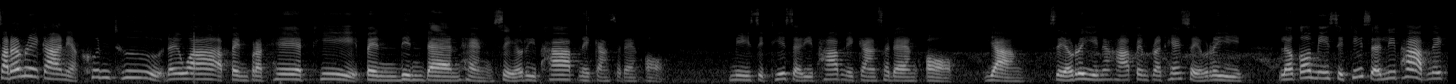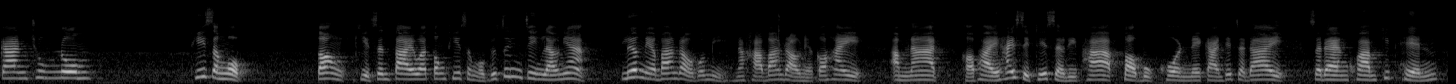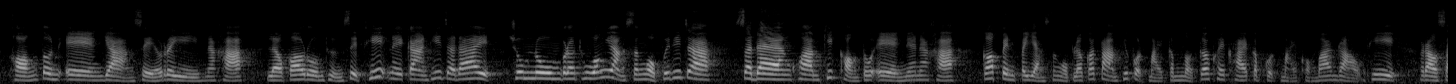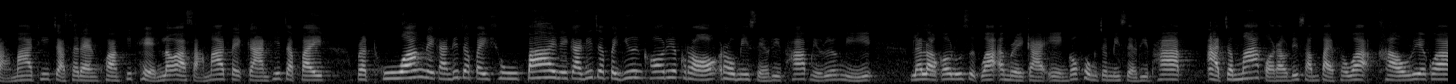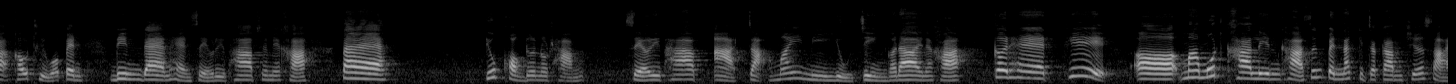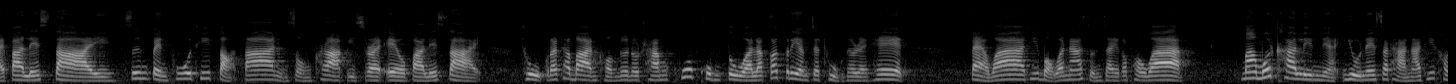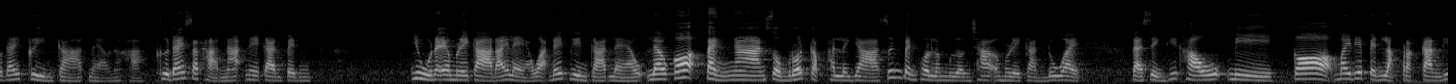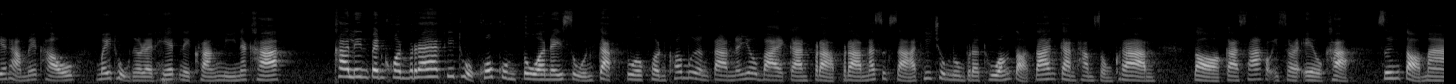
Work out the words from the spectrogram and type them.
สหรัฐอเมริกาเนี่ยขึ้นชื่อได้ว่าเป็นประเทศที่เป็นดินแดนแห่งเสรีภาพในการแสดงออก มีสิทธิเสรีภาพในการแสดงออกอย่างเสรีนะคะ เป็นประเทศเสรี แล้วก็มีสิทธิเสรีภาพในการชุมนุมที่สงบต้องขีดเส้นใต้ว่าต้องที่สงบด้วยซึ่งจริงๆแล้วเนี่ยเรื่องเนี้ยบ้านเราก็มีนะคะ บ้านเราเนี่ยก็ให้อำนาจขออภัยให้สิทธิเสรีภาพต่อบุคคลในการที่จะได้ แสดงความคิดเห็นของตนเองอย่างเสรีนะคะ แล้วก็รวมถึงสิทธิในการที่จะได้ชุมนุมประท้วงอย่างสงบเพื่อที่จะแสดงความคิดของตัวเองเนี่ยนะคะ ก็เป็นไปอย่างสงบแล้วก็ตามที่กฎหมายกำหนดก็คล้ายๆ กับกฎหมายของบ้านเราที่เราสามารถที่จะแสดงความคิดเห็นเราอาจสามารถไปการที่จะไปประท้วงในการที่จะไปชูป้ายในการที่จะไปยื่นข้อเรียกร้อง เรามีเสรีภาพในเรื่องนี้ และเราก็รู้สึกว่าอเมริกาเองก็คงจะมีเสรีภาพ อาจจะมากกว่าเราด้วยซ้ำไป เพราะว่าเขาเรียกว่าเขาถือว่าเป็นดินแดนแห่งเสรีภาพใช่ไหมคะ แต่ยุคของโดนัลด์ทรัมป์เสรีภาพอาจจะไม่มีอยู่จริงก็ได้นะคะ เกิดเหตุที่มามุดคาลินค่ะ ซึ่งเป็นนักกิจกรรมเชื้อสายปาเลสไตน์ซึ่งเป็นผู้ที่ต่อต้านสงครามอิสราเอลปาเลสไตน์ถูกรัฐบาลของโดนัลด์ทรัมป์ควบคุมตัว แล้วก็เตรียมจะถูกนรเทศ แต่ว่าที่บอกว่าน่าสนใจก็เพราะว่ามามุดคาลินเนี่ยอยู่ในสถานะที่เขาได้กรีนการ์ดแล้วนะคะ คือได้สถานะในการเป็นอยู่ในอเมริกาได้แล้วอะได้กรีนการ์ดแล้ว แล้วก็แต่งงานสมรสกับภรรยา ซึ่งเป็นพลเมืองชาวอเมริกันด้วย แต่สิ่งที่เขามีก็ไม่ได้เป็นหลักประกันที่จะทำให้เขาไม่ถูกในประเทศในครั้งนี้นะคะ คารินเป็นคนแรกที่ถูกควบคุมตัวในศูนย์กักตัวคนเข้าเมืองตามนโยบายการปราบปรามนักศึกษาที่ชุมนุมประท้วงต่อต้านการทำสงคราม ต่อกาซาของอิสราเอลค่ะ ซึ่งต่อมา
